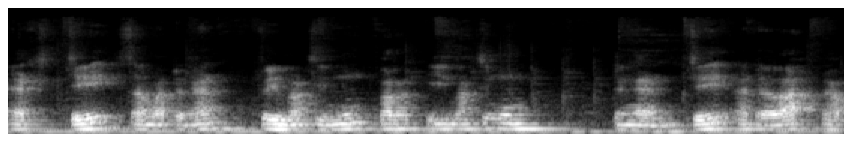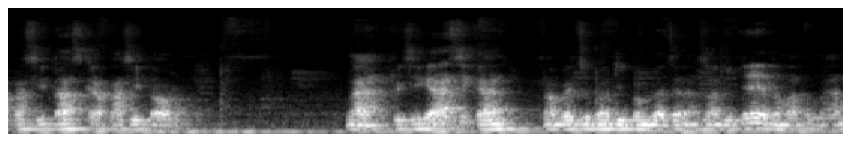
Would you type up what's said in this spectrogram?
XC sama dengan V maksimum per I maksimum dengan C adalah kapasitas kapasitor. Nah, fisika asik kan? Sampai jumpa di pembelajaran selanjutnya ya teman-teman.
